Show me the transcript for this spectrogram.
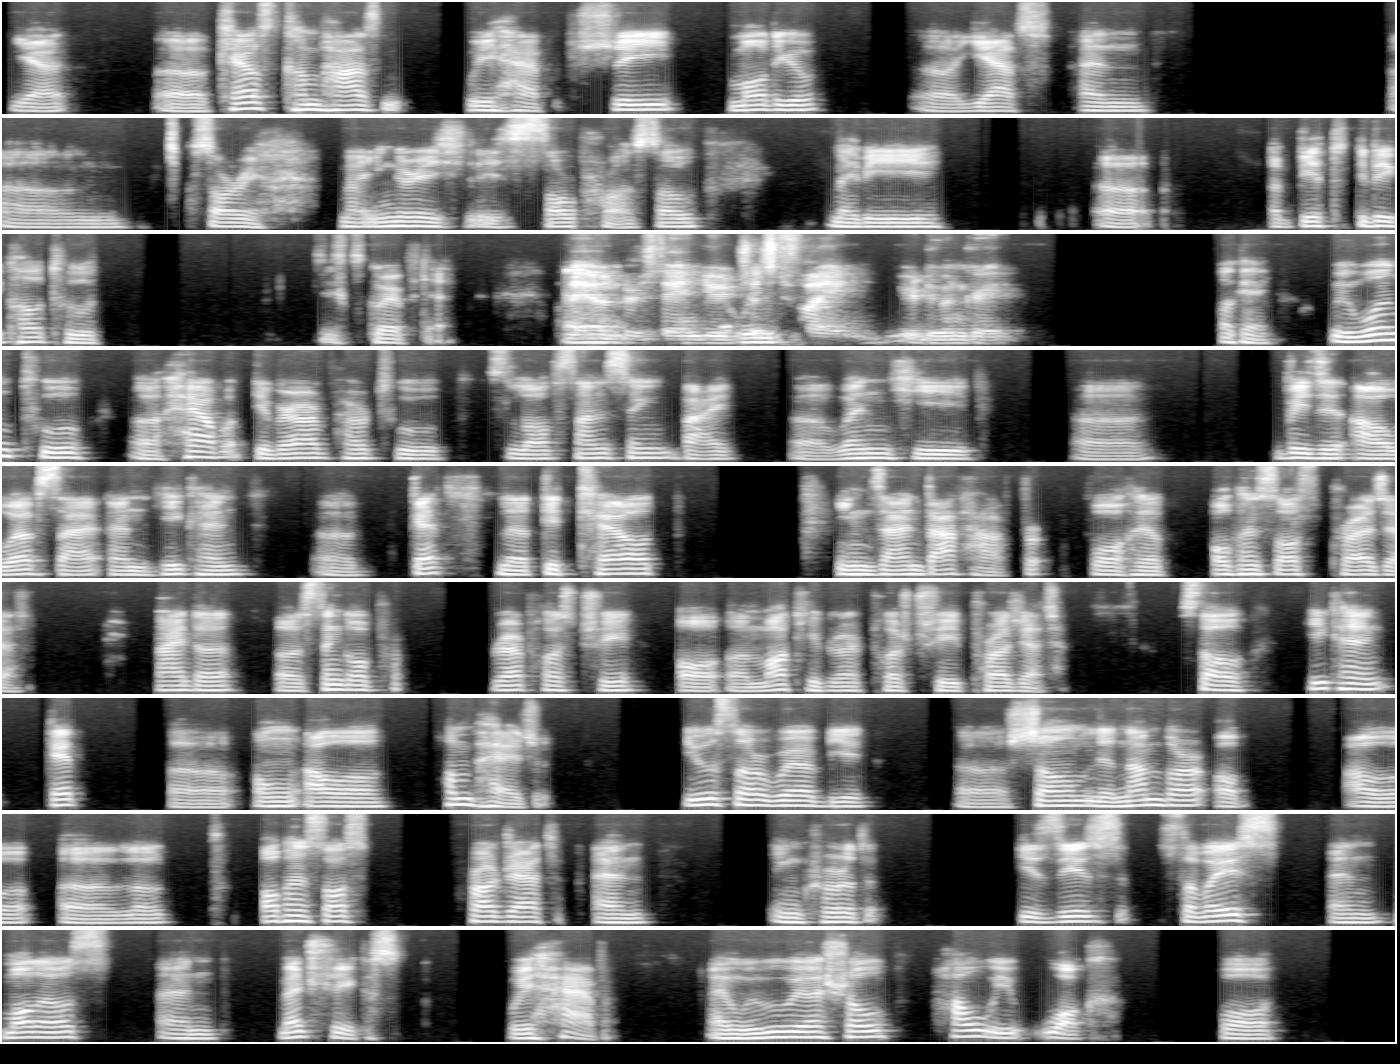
Yeah, uh, CHAOSS Compass, we have three module uh, yet, and um, sorry, my English is so poor, so maybe uh, a bit difficult to describe that. I And, understand you just fine. You're doing great. Okay, we want to uh, help developer to solve something by uh, when he uh, visit our website and he can uh, get the detailed design data for, for his open source project, either a single repository or a multi-repository project. So he can get uh, on our homepage, user will be uh, shown the number of our uh, open source project and include is service and models and metrics we have. And we will show how we work for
